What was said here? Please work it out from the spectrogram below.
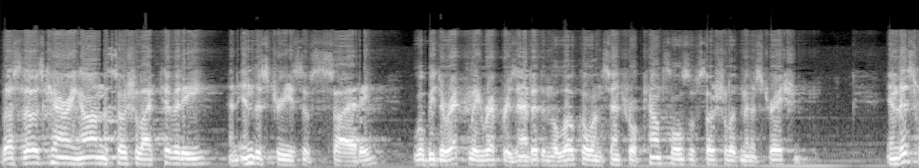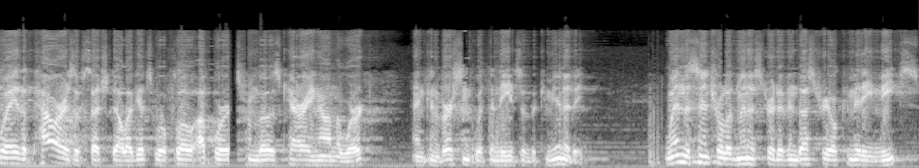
Thus, those carrying on the social activity and industries of society will be directly represented in the local and central councils of social administration. In this way, the powers of such delegates will flow upwards from those carrying on the work and conversant with the needs of the community. When the Central Administrative Industrial Committee meets,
